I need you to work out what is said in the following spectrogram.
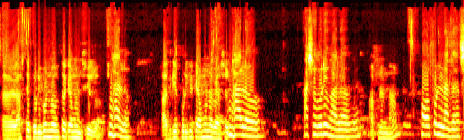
আহ, রাস্তায় পরিবহন ব্যবস্থা কেমন ছিল? ভালো। আজকে পরীক্ষা কেমন হবে? আশা ভালো। আশা করি ভালো হবে। আপনার নাম? অপর্ণা দাস।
